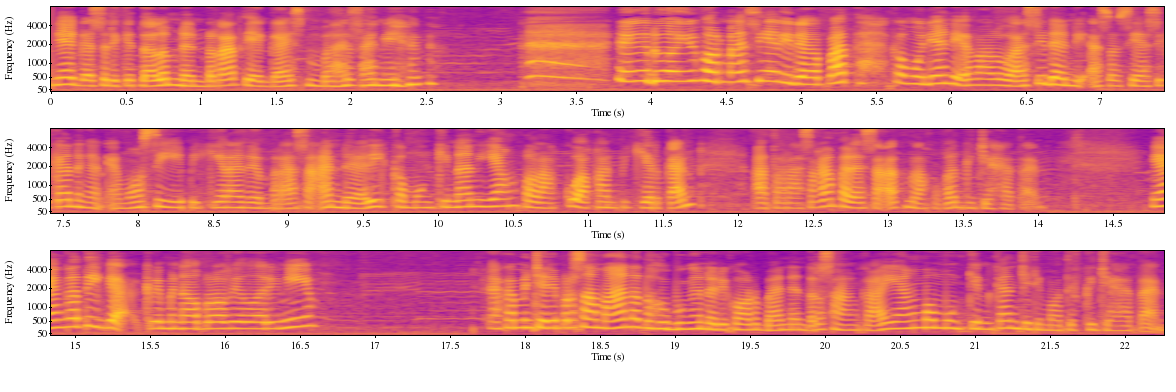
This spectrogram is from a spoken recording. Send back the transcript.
Ini agak sedikit dalam dan berat ya guys pembahasannya. yang kedua, informasi yang didapat kemudian dievaluasi dan diasosiasikan dengan emosi, pikiran, dan perasaan dari kemungkinan yang pelaku akan pikirkan atau rasakan pada saat melakukan kejahatan. Yang ketiga, criminal profiler ini akan mencari persamaan atau hubungan dari korban dan tersangka yang memungkinkan jadi motif kejahatan.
